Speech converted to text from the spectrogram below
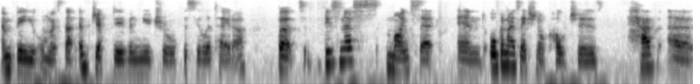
and be almost that objective and neutral facilitator. But business mindset and organizational cultures have a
